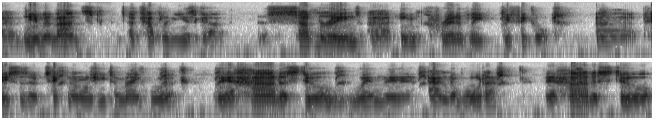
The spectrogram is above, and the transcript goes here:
uh, near Murmansk a couple of years ago. Submarines are incredibly difficult uh, pieces of technology to make work. They're harder still when they're underwater. They're harder still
